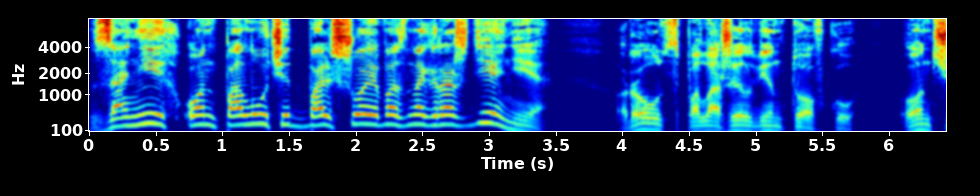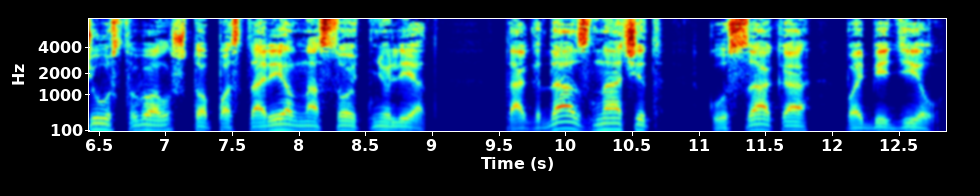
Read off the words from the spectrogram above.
За них он получит большое вознаграждение». Роудс положил винтовку. Он чувствовал, что постарел на сотню лет. Тогда, значит, Кусака победил.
